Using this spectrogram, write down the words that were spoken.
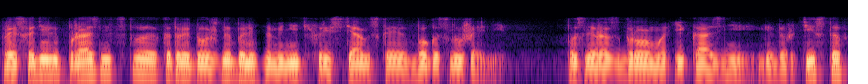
происходили празднества, которые должны были заменить христианское богослужение. После разгрома и казни гебертистов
